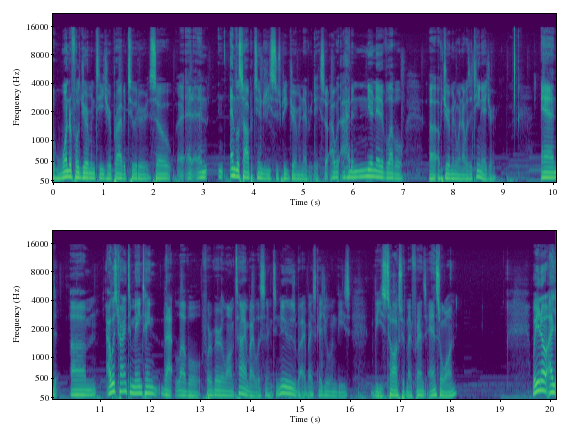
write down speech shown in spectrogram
a wonderful German teacher, private tutor, so and, and endless opportunities to speak German every day. So I, w- I had a near native level uh, of German when I was a teenager, and um, I was trying to maintain that level for a very long time by listening to news, by by scheduling these these talks with my friends, and so on. But you know, I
